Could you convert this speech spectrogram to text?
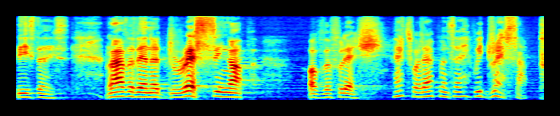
these days, rather than a dressing up of the flesh. That's what happens, eh? We dress up.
